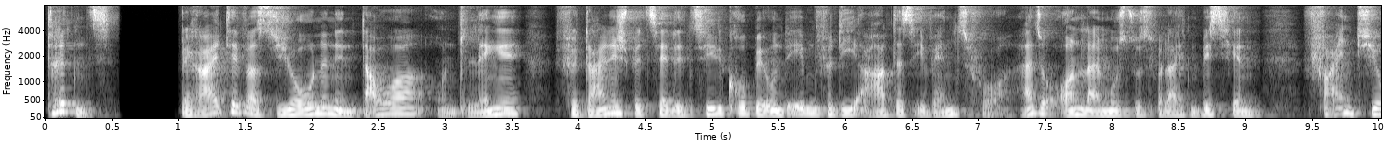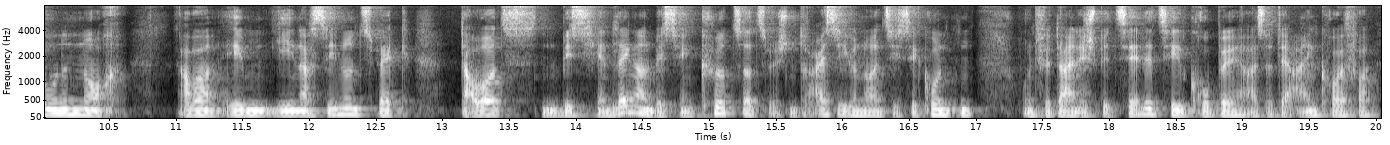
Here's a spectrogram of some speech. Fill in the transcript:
Drittens, bereite Versionen in Dauer und Länge für deine spezielle Zielgruppe und eben für die Art des Events vor. Also online musst du es vielleicht ein bisschen feintunen noch, aber eben je nach Sinn und Zweck dauert es ein bisschen länger, ein bisschen kürzer, zwischen 30 und 90 Sekunden. Und für deine spezielle Zielgruppe, also der Einkäufer,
